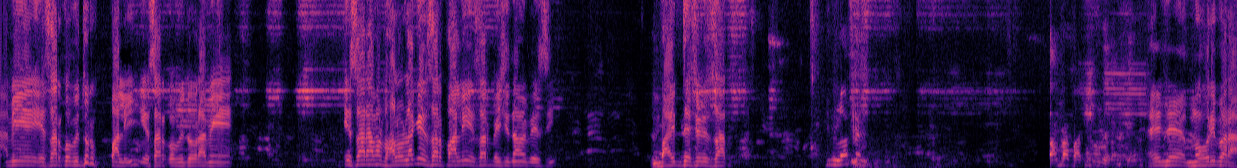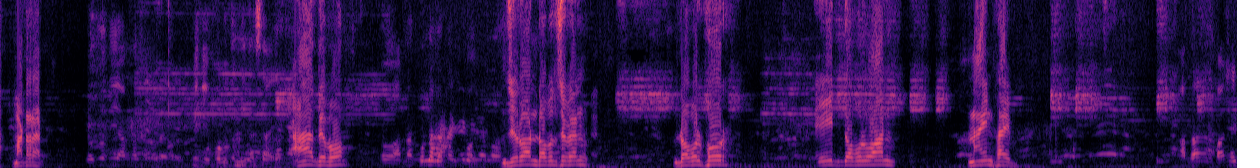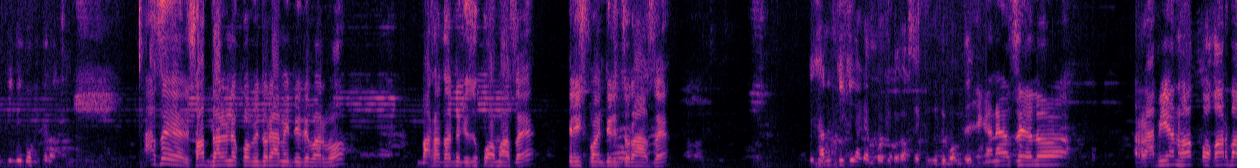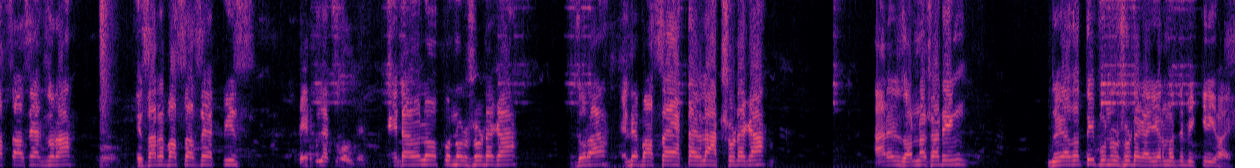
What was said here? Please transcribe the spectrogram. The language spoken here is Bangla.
আমি এসআর কবিতর পালি এসআর কবিতর আমি এসআর আমার ভালো লাগে এসআর পালি এসআর বেশি দামে বেশি। বাইর দেশের কোন জায়গায় এই যে মহরিপাড়া মাটারাট হ্যাঁ দেবো। Zero one double seven double four eight double one nine five. আপনার বাসায় কি কি কবিতা আছে? আছে সব ধরনের কবিতরে আমি দিতে পারব। বাসা হয়তো কিছু কম আছে তিরিশ পঁয়ত্রিশ জোড়া আছে। এখানে কি কি আইটেম কবিতা আছে একটু যদি বলতেন? এখানে আছে হলো রাবিয়ান হক ককার বাচ্চা আছে এক জোড়া। এসারের বাচ্চা আছে এক পিস রেট একটু বলতেন। এটা হলো পনেরোশো টাকা জোড়া। এটা বাচ্চা একটা হলো আটশো টাকা। আর এই ঝর্ণা শার্টিং দুই হাজার থেকে পনেরোশো টাকা এর মধ্যে বিক্রি হয়।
